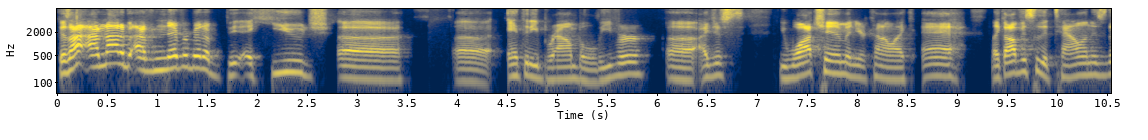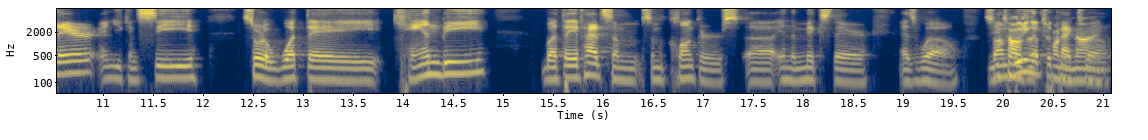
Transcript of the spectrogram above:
Because I'm not, a, I've never been a, a huge uh, uh, Anthony Brown believer. Uh, I just, you watch him and you're kind of like, eh. Like, obviously, the talent is there and you can see sort of what they can be, but they've had some some clunkers uh, in the mix there as well. So Utah's I'm booting up the Pac-12.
